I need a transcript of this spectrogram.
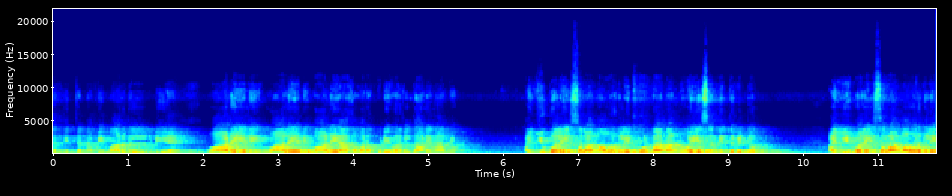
சந்தித்த நபிமார்களுடைய வாடையடி வாழையடி வாழையாக வரக்கூடியவர்கள் தானே நாமே. ஐயூப் அலை இஸ்லாம் அவர்களை போன்றா நாம் நோயை சந்தித்து விட்டோம். ஐயூப் அலை இஸ்லாம் அவர்களை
